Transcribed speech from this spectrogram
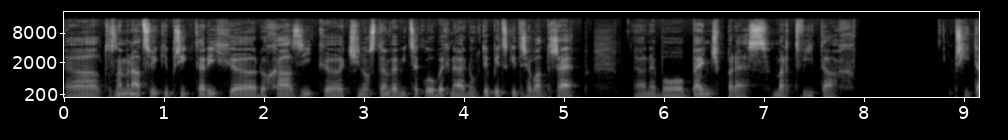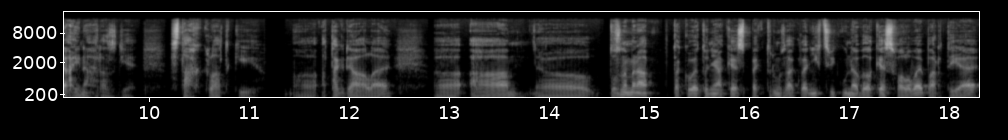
Eh, to znamená cviky, při kterých eh, dochází k činnostem ve více kloubech najednou. Typicky třeba dřep, eh, nebo bench press, mrtvý tah, přítahy na hrazdě, stah kladky a tak dále. A to znamená takové to nějaké spektrum základních cviků na velké svalové partie,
